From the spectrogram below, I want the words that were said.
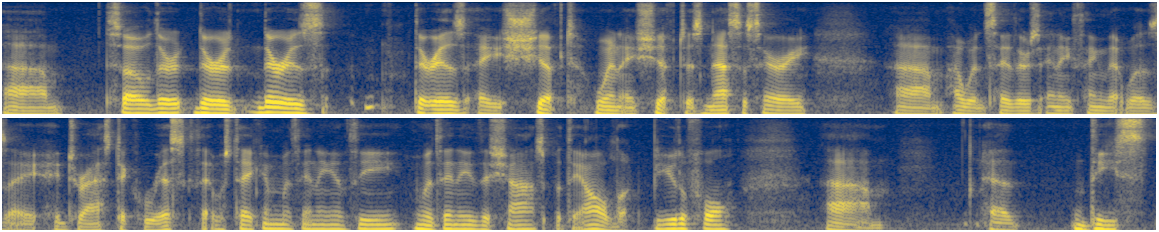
Um, so there there there is there is a shift when a shift is necessary. Um, I wouldn't say there's anything that was a, a, drastic risk that was taken with any of the with any of the shots, but they all look beautiful. Um, uh, these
